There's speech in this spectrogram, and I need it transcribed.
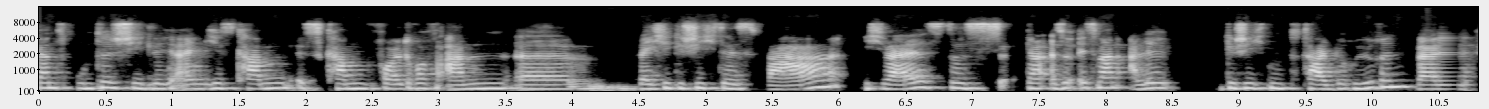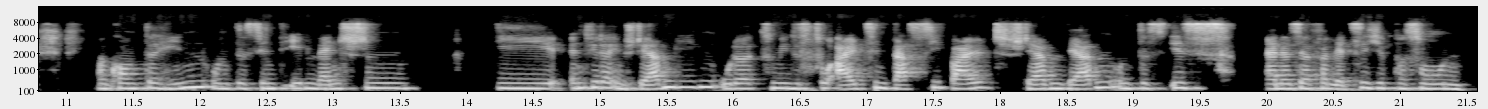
ganz unterschiedlich eigentlich. Es kam, es kam voll drauf an, äh, welche Geschichte es war. Ich weiß, dass, also es waren alle Geschichten total berührend, weil man kommt dahin und es sind eben Menschen, die entweder im Sterben liegen oder zumindest so alt sind, dass sie bald sterben werden. Und das ist eine sehr verletzliche Person,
